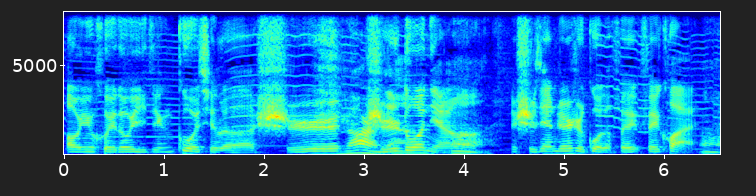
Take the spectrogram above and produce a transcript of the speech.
奥运会都已经过去了十12十多年了，这时间真是过得飞飞快。嗯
